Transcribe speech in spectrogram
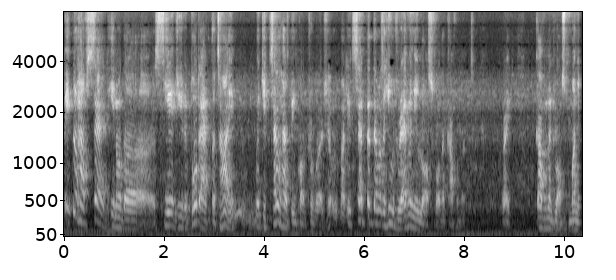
People have said, you know, the CAG report at the time, which itself has been controversial, but it said that there was a huge revenue loss for the government, right? Government lost money.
